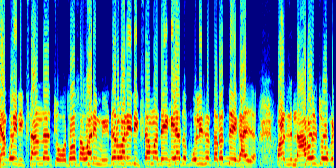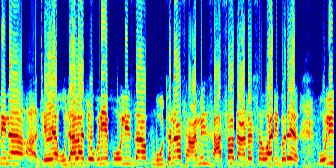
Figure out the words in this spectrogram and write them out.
યા કોઈ રિક્ષા અંદર ચોથો સવારી મીટરવાળી રિક્ષામાં દેખાય તો પોલીસને તરત દેખાય છે. પણ નારોલ ચોકડીના છે ઉજાલા ચોકડી એ પોલીસના બૂથના સામે સાત સાત આઠ આઠ સવારી ભરે પોલીસ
